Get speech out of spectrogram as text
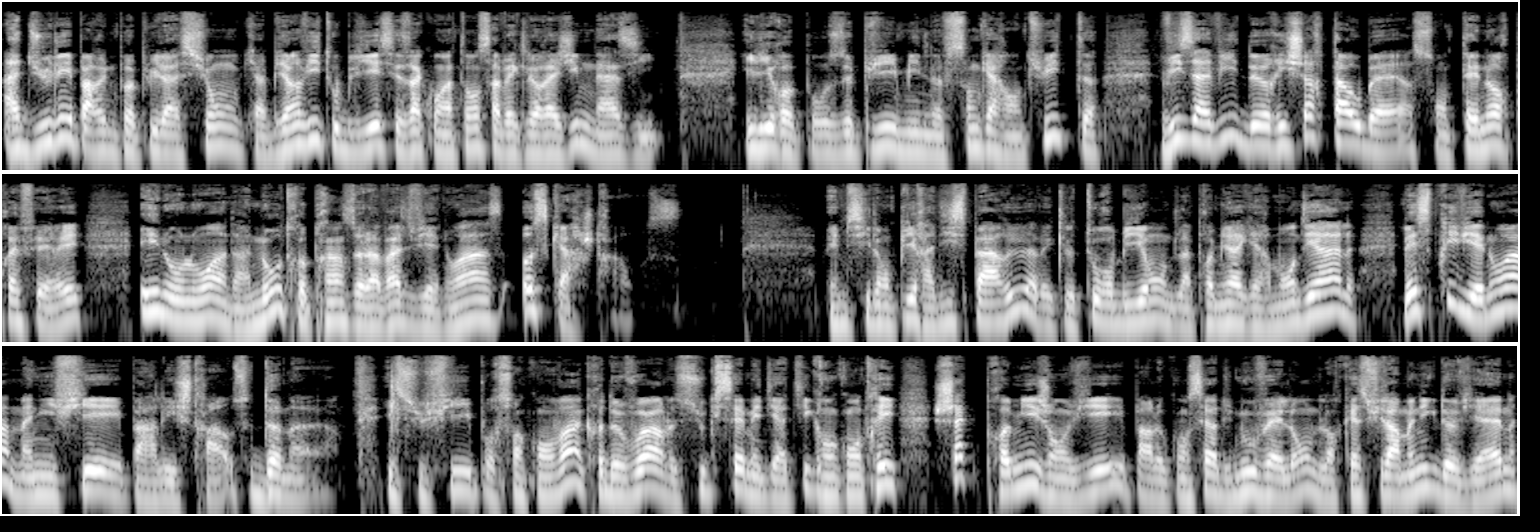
adulé par une population qui a bien vite oublié ses accointances avec le régime nazi. Il y repose depuis 1948 vis-à-vis de Richard Tauber, son ténor préféré, et non loin d'un autre prince de la valse viennoise, Oscar Strauss. Même si l'Empire a disparu avec le tourbillon de la Première Guerre mondiale, l'esprit viennois, magnifié par les Strauss, demeure. Il suffit pour s'en convaincre de voir le succès médiatique rencontré chaque 1er janvier par le concert du Nouvel An de l'Orchestre Philharmonique de Vienne,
